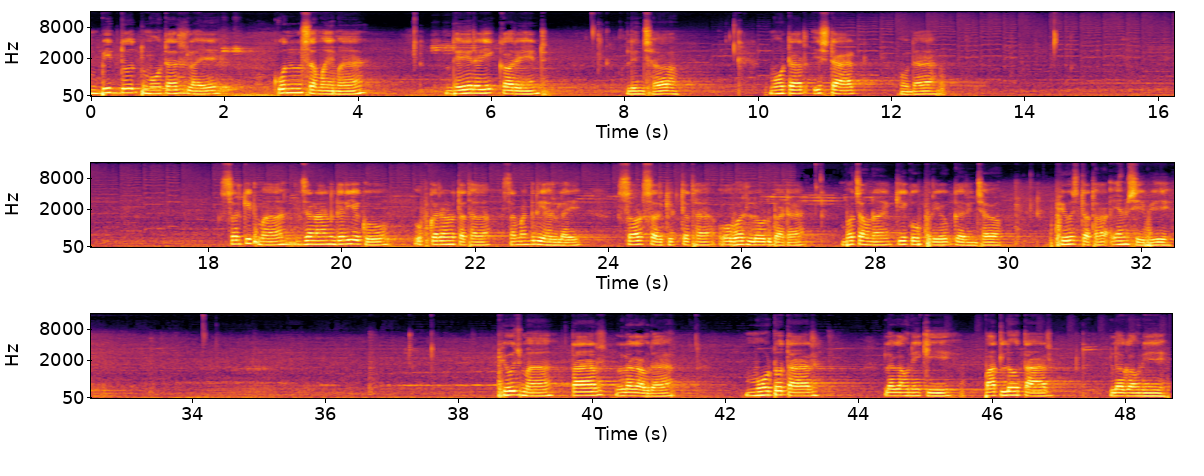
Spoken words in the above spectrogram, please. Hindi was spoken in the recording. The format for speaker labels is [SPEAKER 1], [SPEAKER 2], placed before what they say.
[SPEAKER 1] विद्युत मोटरलाई कुन समयमा धेरै करेन्ट लिन्छ? मोटर स्टार्ट हुँदा सर्किटमा जडान उपकरण तथा सामग्रीहरूलाई सर्ट सर्किट तथा ओभरलोडबाट बचाउन के को प्रयोग गरिन्छ? फ्युज तथा एमसिबी फ्युजमा तार लगाउँदा मोटो तार लगाउने कि पातलो तार लगाउने?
